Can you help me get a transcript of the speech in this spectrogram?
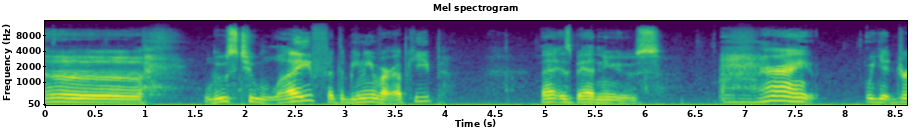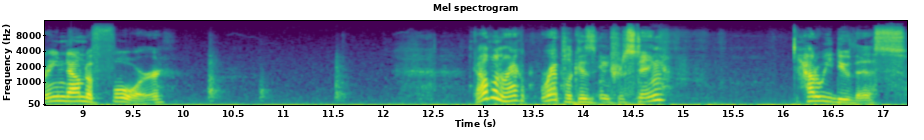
Uh, lose two life at the beginning of our upkeep? That is bad news. Alright, we get drained down to four. Goblin re replica is interesting. How do we do this?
